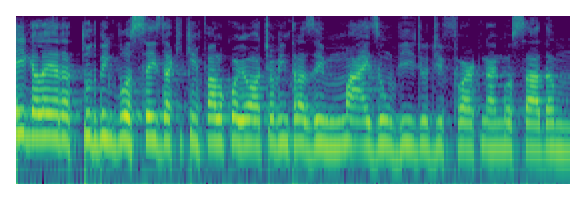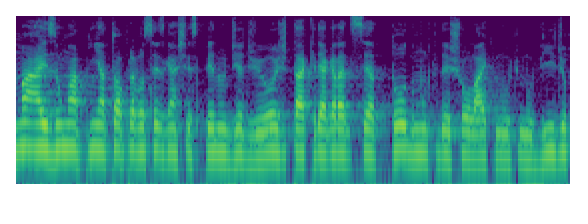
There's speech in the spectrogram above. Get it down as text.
E aí galera, tudo bem com vocês? Aqui quem fala é o Coyote, eu vim trazer mais um vídeo de Fortnite moçada, mais um mapinha top para vocês ganhar XP no dia de hoje, tá? Queria agradecer a todo mundo que deixou o like no último vídeo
